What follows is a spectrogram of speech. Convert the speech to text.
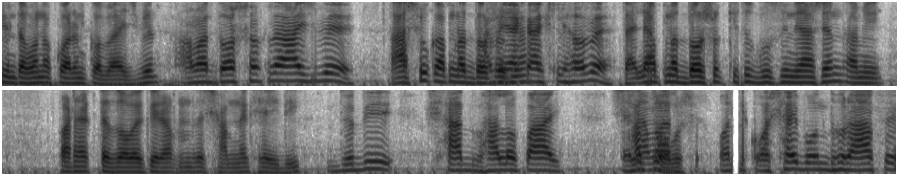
চিন্তা ভাবনা করেন কবে আসবেন। আমার দর্শকরা আসবে। আসুক আপনার দর্শক একা আসলে হবে? তাইলে আপনার দর্শক কিছু গুছিয়ে নিয়ে আসেন আমি পাঠা একটা জবাই করে আপনাদের সামনে খেয়ে দিই। যদি স্বাদ ভালো পাই তাহলে। অনেক কষাই বন্ধুরা আছে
